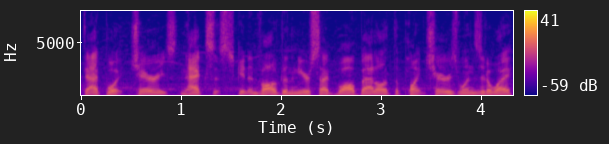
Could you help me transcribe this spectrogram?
Dat boy, Cherries, Nexus getting involved in the near side wall battle at the point. Cherries wins it away,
